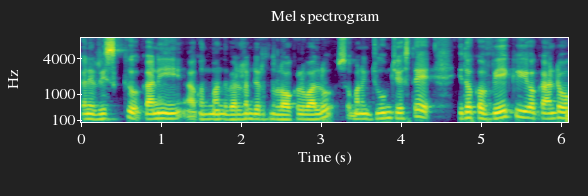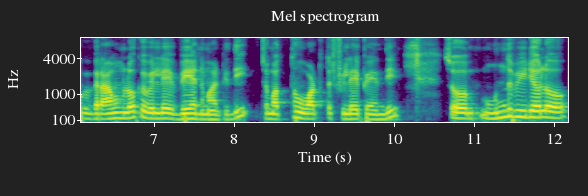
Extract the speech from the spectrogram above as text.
కానీ రిస్క్ కానీ కొంతమంది వెళ్ళడం జరుగుతుంది లోకల్ వాళ్ళు. సో మనకి జూమ్ చేస్తే ఇది ఒక వేకి ఒక అంటే ఒక గ్రామంలోకి వెళ్ళే వే అన్నమాట ఇది. సో మొత్తం వాటర్తో ఫిల్ అయిపోయింది. సో ముందు వీడియోలో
